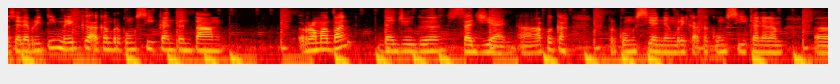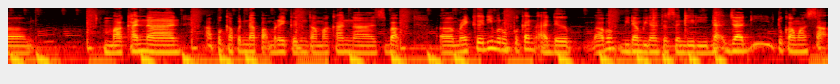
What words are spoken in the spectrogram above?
selebriti uh, mereka akan berkongsikan tentang Ramadan dan juga sajian. Uh, apakah perkongsian yang mereka akan kongsikan dalam uh, makanan? Apakah pendapat mereka tentang makanan? Sebab uh, mereka ni merupakan ada apa bidang-bidang tersendiri. Nak jadi tukang masak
